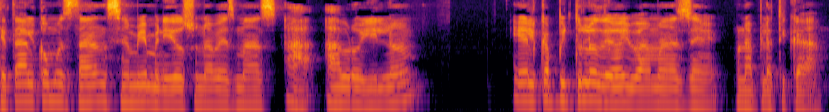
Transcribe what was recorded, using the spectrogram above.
¿Qué tal? ¿Cómo están? Sean bienvenidos una vez más a Abro Hilo. El capítulo de hoy va más de una plática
